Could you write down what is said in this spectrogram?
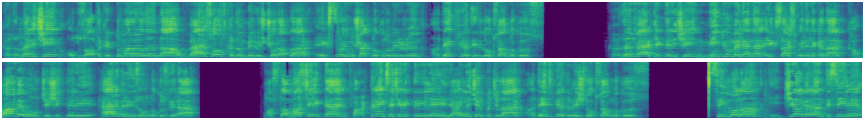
Kadınlar için 36-40 numara aralığında Velsoft kadın peluş çoraplar ekstra yumuşak dokulu bir ürün adet fiyatı 7.99. Kadın ve erkekler için medium bedenden ilk large bedene kadar kaban ve mont çeşitleri her biri 119 lira. Paslanmaz çelikten farklı renk seçenekleriyle yaylı çırpıcılar adet fiyatı 5.99. Simbo'dan 2 yıl garantisiyle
